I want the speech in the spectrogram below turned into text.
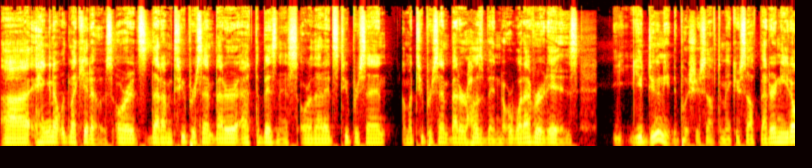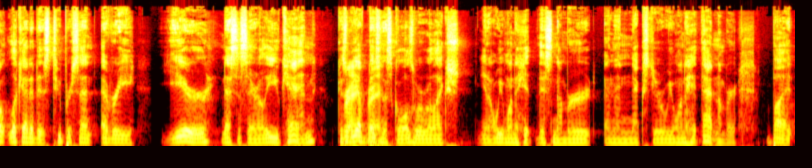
uh, hanging out with my kiddos, or it's that I'm two percent better at the business, or that it's two percent I'm a two percent better husband, or whatever it is. You do need to push yourself to make yourself better, and you don't look at it as two percent every year necessarily. You can because Right, we have right. business goals where we're like, sh- you know, we want to hit this number, and then next year we want to hit that number. But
